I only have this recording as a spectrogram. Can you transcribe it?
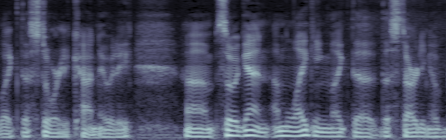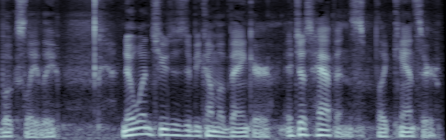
like the story continuity. Um, so again, I'm liking like the the starting of books lately. No one chooses to become a banker; it just happens, like cancer,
